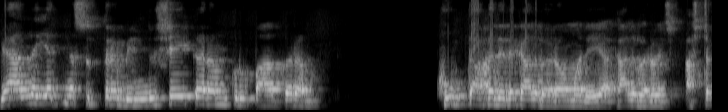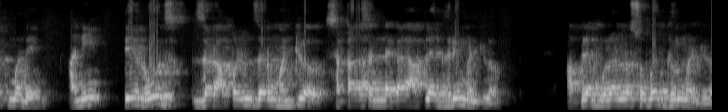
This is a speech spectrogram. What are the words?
व्याल यत्न सूत्र बिंदुशेखरम कृपाकरम. खूप ताकद येते काल कालभैरव काल अष्टकमध्ये आणि ते रोज जर आपण जर म्हंटल सकाळ संध्याकाळ आपल्या घरी म्हंटल आपल्या मुलांना सोबत घेऊन म्हंटल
